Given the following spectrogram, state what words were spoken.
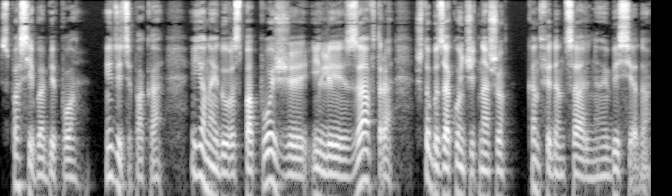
"Спасибо, Бепо. Идите пока. Я найду вас попозже или завтра, чтобы закончить нашу конфиденциальную беседу.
